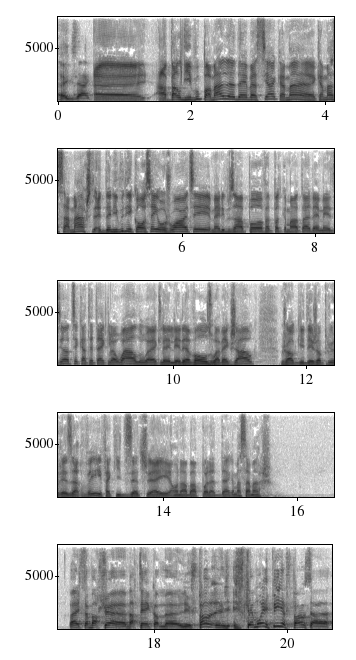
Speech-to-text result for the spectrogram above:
Exact. Euh, en parliez-vous pas mal d'investir? Comment, comment ça marche? Donnez-vous des conseils aux joueurs? Mêlez-vous-en pas, faites pas de commentaires des médias. quand tu étais avec le Wild ou avec les, Devils ou avec Jacques, Jacques est déjà plus réservé. Fait qu'il disait-tu, hey, on n'embarque pas là-dedans. Comment ça marche? Ben, ça marchait, euh, Martin, comme les. Je pense, c'était moins pire, je pense, à,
